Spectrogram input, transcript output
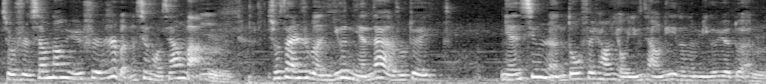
就是相当于是日本的性手枪吧，嗯，就在日本一个年代的时候，对年轻人都非常有影响力的那么一个乐队，嗯。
